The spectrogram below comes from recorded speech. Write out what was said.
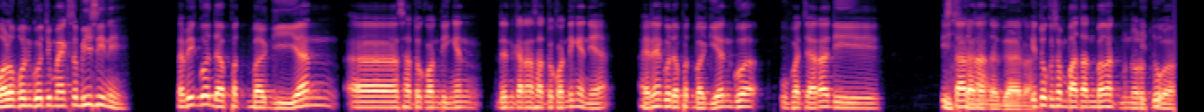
walaupun gue cuma eksebisi nih, tapi gue dapat bagian eh, satu kontingen dan karena satu kontingen ya, akhirnya gue dapat bagian gue upacara di Istana, istana. Negara. Itu kesempatan banget menurut Itu gue.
